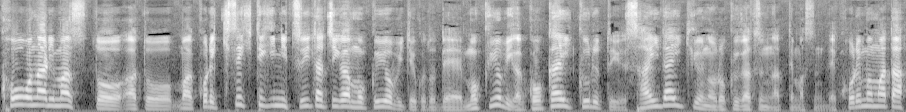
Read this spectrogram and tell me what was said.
こうなりますと、あと、まあ、これ奇跡的に1日が木曜日ということで、木曜日が5回来るという最大級の6月になってますんで、これもまた、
